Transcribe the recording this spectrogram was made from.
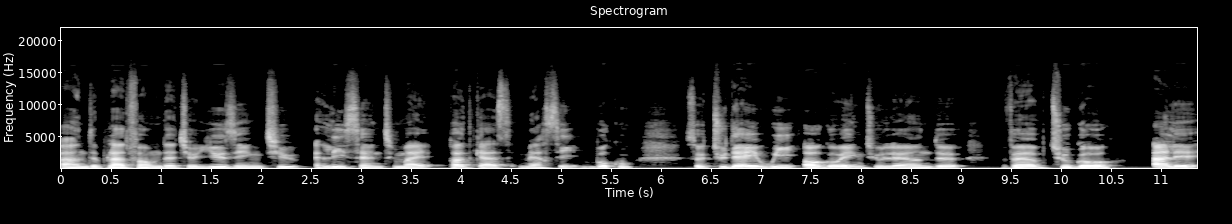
on the platform that you're using to listen to my podcast. Merci beaucoup. So, today we are going to learn the verb to go aller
